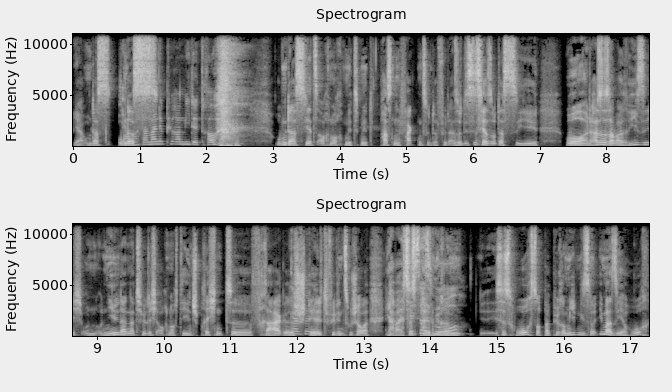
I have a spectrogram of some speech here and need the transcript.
ja, um das, um ja, das. Mach da mal eine Pyramide drauf. um das jetzt auch noch mit, mit passenden Fakten zu unterführen. Also das ist ja so, dass sie, boah, das ist aber riesig und, und Neil dann natürlich auch noch die entsprechende Frage da stellt für den Zuschauer. Ja, aber ist das, ist das hoch? ist es hoch, ist doch bei Pyramiden, die ist noch immer sehr hoch.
